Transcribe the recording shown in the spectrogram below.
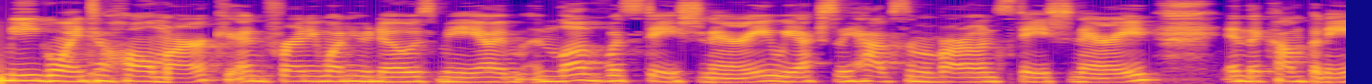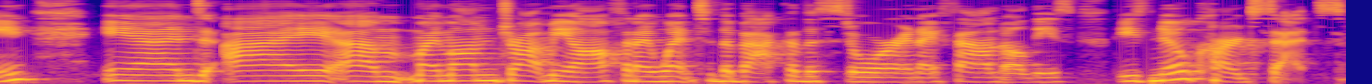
me going to Hallmark. And for anyone who knows me, I'm in love with stationery. We actually have some of our own stationery in the company. And I, um, my mom dropped me off, and I went to the back of the store, and I found all these these note card sets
